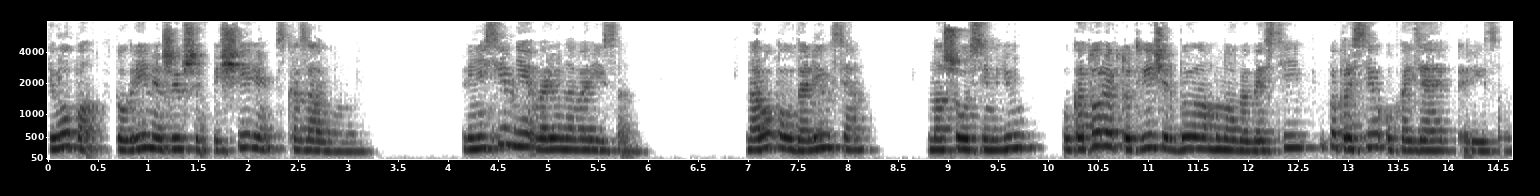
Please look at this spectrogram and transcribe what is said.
Тилопа, в то время живший в пещере, сказал ему, «Принеси мне вареного риса, Наропа удалился, нашел семью, у которой в тот вечер было много гостей, и попросил у хозяев риса.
